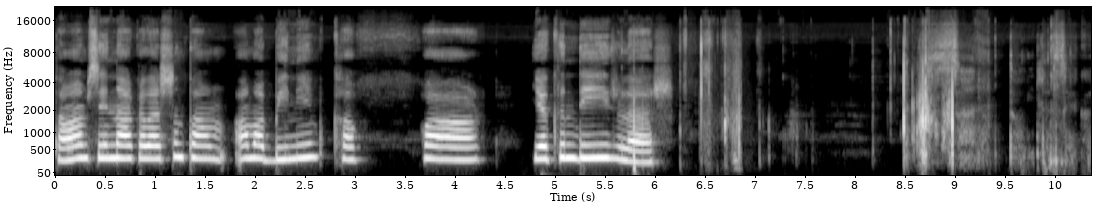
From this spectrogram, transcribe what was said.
Tamam senin arkadaşın tam ama benim kafar yakın değiller. Sen Nito ile Seka.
